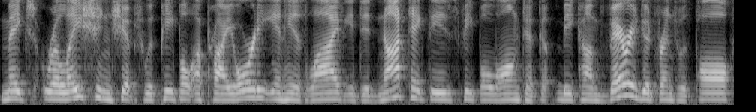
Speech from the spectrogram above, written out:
makes relationships with people a priority in his life. It did not take these people long to become very good friends with Paul.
